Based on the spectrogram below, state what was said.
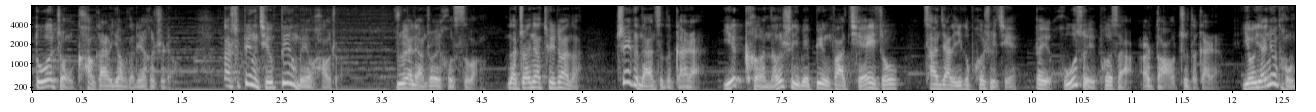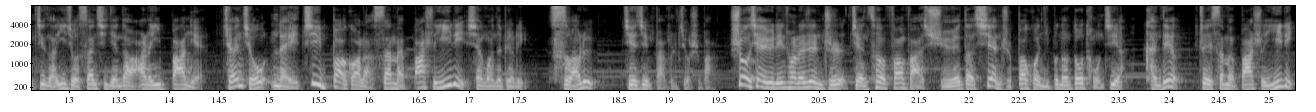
多种抗感染药物的联合治疗，但是病情并没有好转，入院两周以后死亡。那专家推断呢，这个男子的感染也可能是因为病发前一周参加了一个泼水节，被湖水泼洒而导致的感染。有研究统计呢，一九三七年到二零一八年，全球累计报告了三百八十一例相关的病例，死亡率。接近百分之九十八，受限于临床的认知、检测方法学的限制，包括你不能都统计啊，肯定这三百八十一例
